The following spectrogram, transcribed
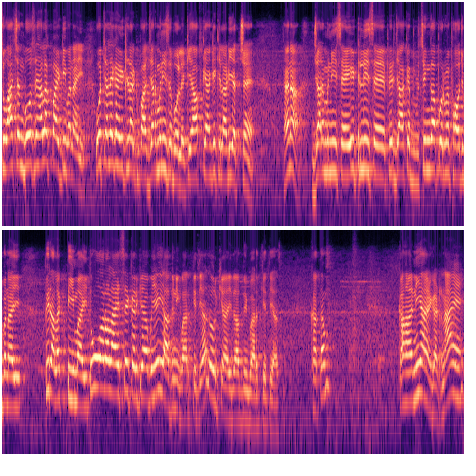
सुभाष चंद्र बोस ने अलग पार्टी बनाई। वो चलेगा हिटलर के पास, जर्मनी से बोले कि आपके यहाँ के खिलाड़ी अच्छे हैं। है ना? जर्मनी से, इटली से, फिर जाके सिंगापुर में फौज बनाई। फिर अलग टीम आई। तो ओवरऑल ऐसे करके अब यही आधुनिक भारत के इतिहास, और क्या आधुनिक भारत के इतिहास? खत्म? कहानियाँ हैं, घटनाएँ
